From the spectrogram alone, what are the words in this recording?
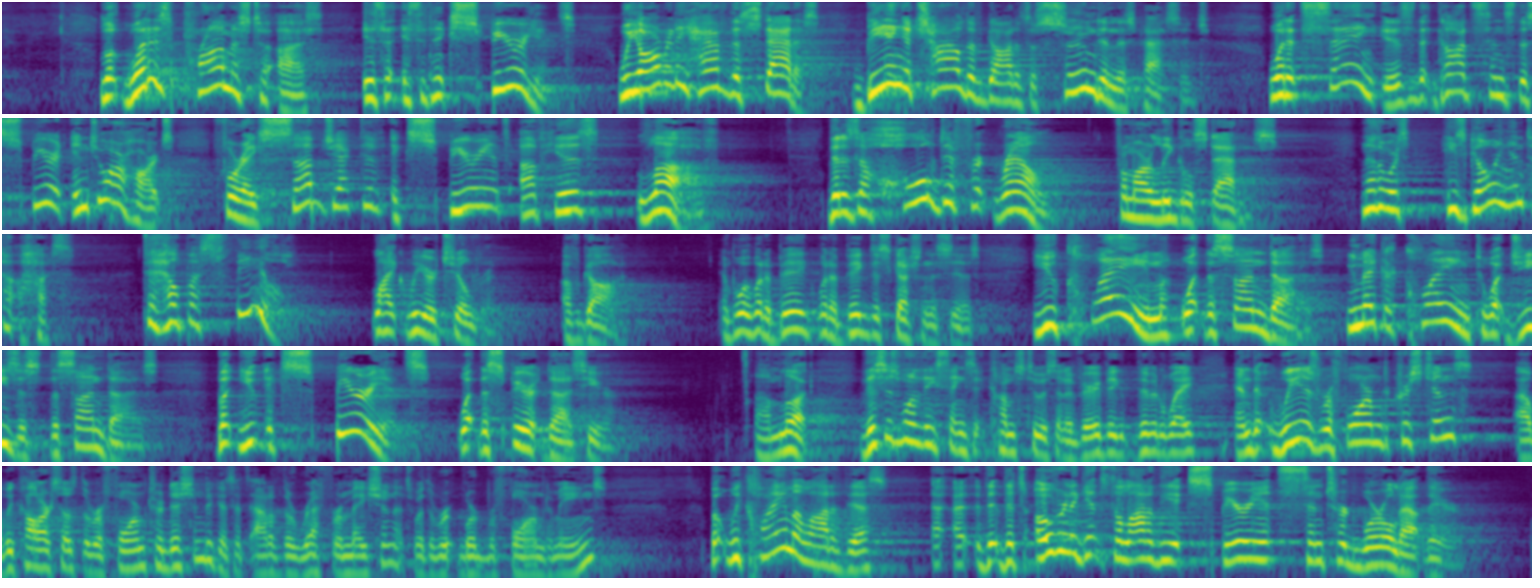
Look, what is promised to us is, a, is an experience. We already have the status. Being a child of God is assumed in this passage. What it's saying is that God sends the Spirit into our hearts for a subjective experience of His love that is a whole different realm from our legal status. In other words, He's going into us to help us feel like we are children of God. And boy, what a big, what a big discussion this is. You claim what the Son does. You make a claim to what Jesus, the Son, does. But you experience what the Spirit does here. Um, look, this is one of these things that comes to us in a very vivid way. And we, as Reformed Christians, uh, we call ourselves the Reformed tradition because it's out of the Reformation. That's what the word Reformed means. But we claim a lot of this uh, uh, that's over and against a lot of the experience centered world out there.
